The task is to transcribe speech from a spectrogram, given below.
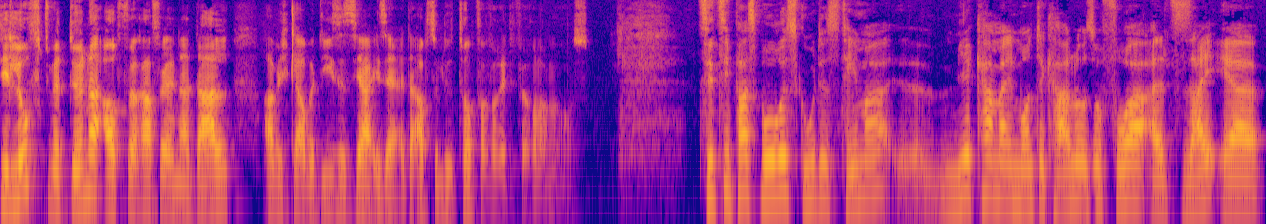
die Luft wird dünner, auch für Rafael Nadal. Aber ich glaube, dieses Jahr ist er der absolute Top-Favorit für Roland Garros. Tsitsipas, Boris, gutes Thema. Äh, mir kam er in Monte Carlo so vor, als sei er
